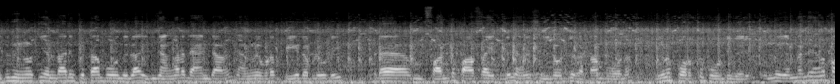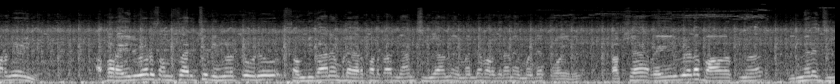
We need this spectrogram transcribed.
ഇത് നിങ്ങൾക്ക് എന്തായാലും കിട്ടാൻ പോകുന്നില്ല. ഇത് ഞങ്ങളുടെ ലാൻഡാണ് ഞങ്ങൾ ഇവിടെ പി ഡബ്ല്യു ഡി ഇവിടെ ഫണ്ട് പാസ്സായിട്ടുണ്ട് ഞങ്ങൾ സീലോട്ട് കെട്ടാൻ പോകുന്നു നിങ്ങൾ പുറത്ത് പോകേണ്ടി വരും. എന്ന് എം എൽ എ ഞങ്ങൾ പറഞ്ഞു കഴിഞ്ഞു. അപ്പോൾ റെയിൽവേയോട് സംസാരിച്ച് നിങ്ങൾക്ക് ഒരു സംവിധാനം ഇവിടെ ഏർപ്പെടുത്താൻ ഞാൻ ചെയ്യാമെന്ന് എം എൽ എ പറഞ്ഞാണ് എം എൽ എ പോയത്. പക്ഷേ റെയിൽവേയുടെ ഭാഗത്തു നിന്ന് ഇന്നലെ ജി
